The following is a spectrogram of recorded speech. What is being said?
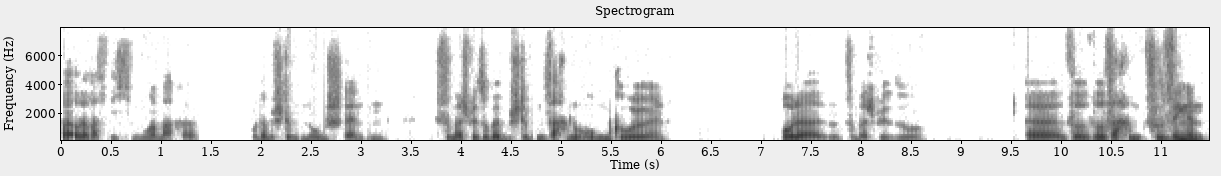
oder was ich nur mache, unter bestimmten Umständen, zum Beispiel so bei bestimmten Sachen rumgrölen. Oder zum Beispiel so, äh, so, so Sachen zu singen.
